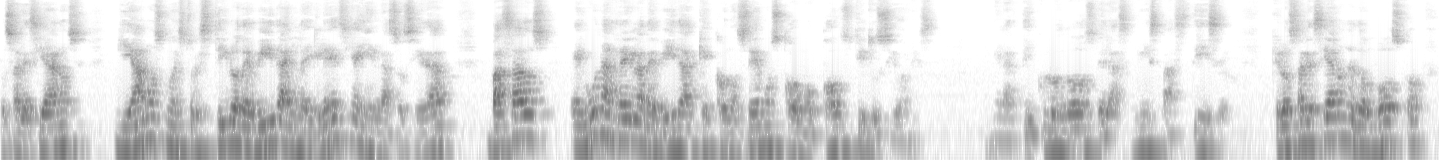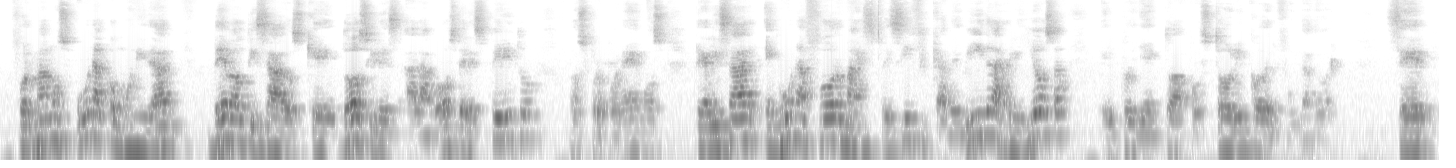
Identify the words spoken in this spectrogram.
Los salesianos guiamos nuestro estilo de vida en la iglesia y en la sociedad basados en una regla de vida que conocemos como constituciones. En el artículo 2 de las mismas dice que los salesianos de Don Bosco formamos una comunidad de bautizados que, dóciles a la voz del Espíritu, nos proponemos realizar en una forma específica de vida religiosa el proyecto apostólico del fundador ser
